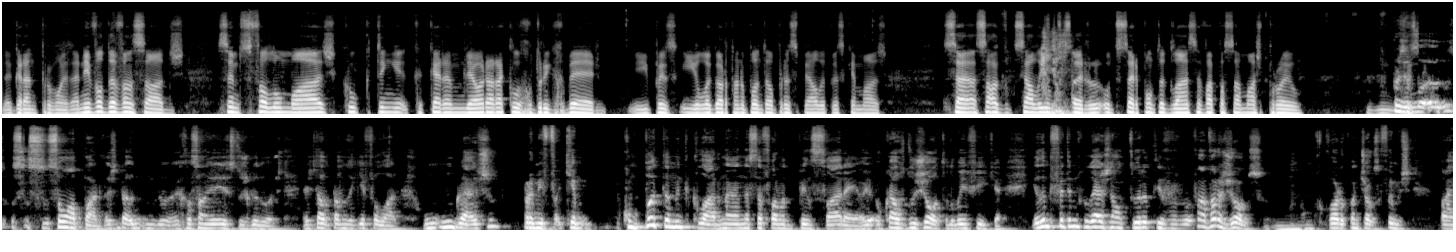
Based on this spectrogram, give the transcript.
A grande promessa, a nível de avançados, sempre se falou mais que o que, tinha, que era melhor era aquele Rodrigo Ribeiro. E, penso, e ele agora está no plantel principal. Eu penso que é mais. Se, se, se ali um terceiro, o terceiro ponta de lança, vai passar mais por ele. Por exemplo, só uma parte, tá- em relação a esses jogadores, a gente estávamos aqui a falar, um, um gajo, para mim, que é completamente claro na- nessa forma de pensar, é, é o caso do Jota, do Benfica. Eu lembro perfeitamente que o gajo na altura teve pá, vários jogos, não me recordo quantos jogos foi, mas pá,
